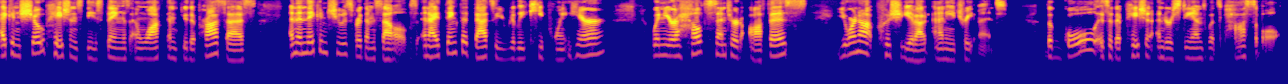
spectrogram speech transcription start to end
I can show patients these things and walk them through the process, and then they can choose for themselves. And I think that that's a really key point here. When you're a health centered office, you're not pushy about any treatment. The goal is that the patient understands what's possible,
